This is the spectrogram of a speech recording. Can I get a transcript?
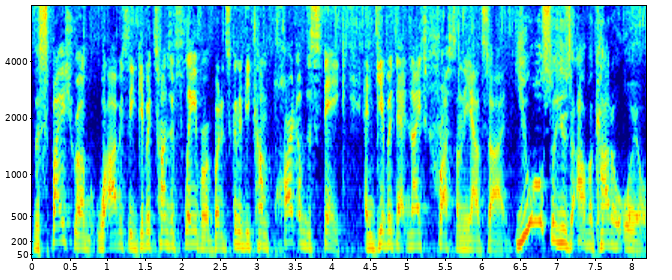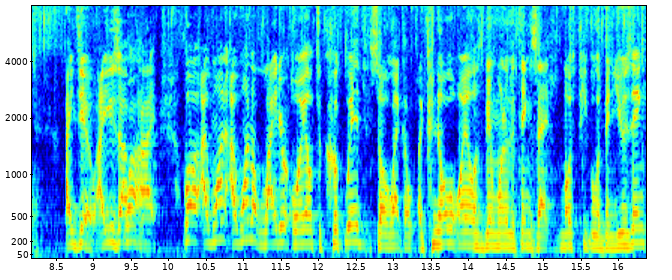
the spice rub will obviously give it tons of flavor, but it's going to become part of the steak and give it that nice crust on the outside. You also use avocado oil. I do. I use avocado. Why? Well, I want I want a lighter oil to cook with. So, like a, a canola oil has been one of the things that most people have been using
